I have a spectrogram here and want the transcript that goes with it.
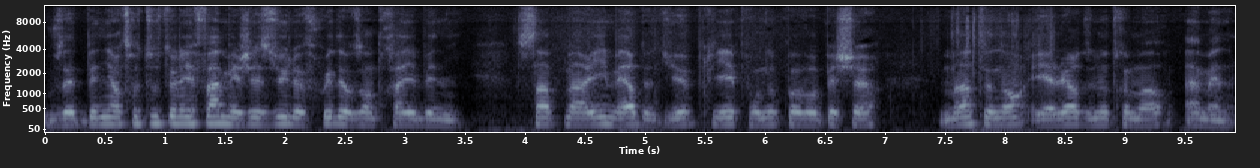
Vous êtes bénie entre toutes les femmes, et Jésus, le fruit de vos entrailles, est béni. Sainte Marie, Mère de Dieu, priez pour nous pauvres pécheurs, maintenant et à l'heure de notre mort. Amen.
